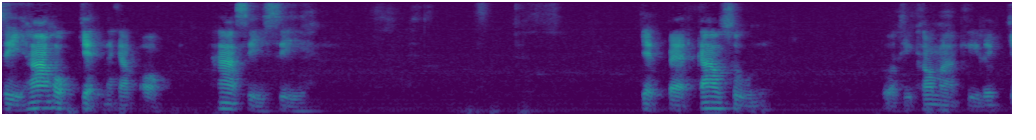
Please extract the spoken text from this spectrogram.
4 5 6 7 นะครับ ออก 5 4 4 7 8 9 0 ตัวที่เข้ามาคือเลข 7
